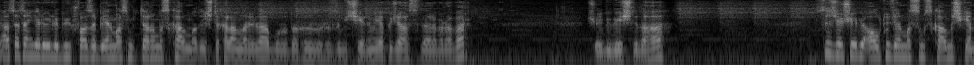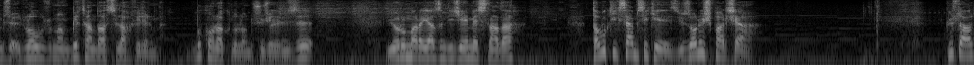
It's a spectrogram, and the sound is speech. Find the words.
Ya zaten geri öyle büyük fazla bir elmas miktarımız kalmadı. İşte kalanlarıyla burada hızlı hızlı bir çevirme yapacağız sizlerle beraber. Şöyle bir beşli daha. Sizce şöyle bir 600 elmasımız kalmışken bize ödül havuzundan bir tane daha silah verir mi? Bu konu hakkında olan düşüncelerinizi yorumlara yazın diyeceğim esnada. Tavuk XM8 113 parça. Güzel.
